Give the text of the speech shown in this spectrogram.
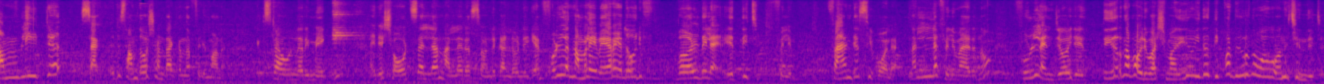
കംപ്ലീറ്റ് ഒരു സന്തോഷം ഉണ്ടാക്കുന്ന ഫിലിമാണ് എക്സ്ട്രാ ഓർഡിനറി മേക്കിംഗ് അതിന്റെ ഷോർട്സ് എല്ലാം നല്ല രസമുണ്ട് കണ്ടുകൊണ്ടിരിക്കാൻ. ഫുള്ള് നമ്മളെ വേറെ ഏതോ ഒരു വേൾഡിൽ എത്തിച്ചു ഫിലിം ഫാന്റസി പോലെ. നല്ല ഫിലിമായിരുന്നു. ഫുൾ എൻജോയ് ചെയ്ത് തീർന്നപ്പോൾ ഒരു വർഷം അയ്യോ ഇത് ഇപ്പം തീർന്നു പോകുമോ എന്ന് ചിന്തിച്ച്.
